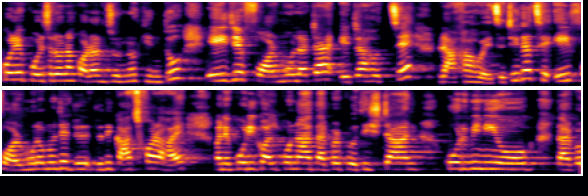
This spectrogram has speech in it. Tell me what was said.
করে পরিচালনা করার জন্য কিন্তু এই যে ফর্মুলাটা, এটা হচ্ছে রাখা হয়েছে, ঠিক আছে? এই ফর্মুলা অনুযায়ী যদি- কাজ করা হয় মানে পরিকল্পনা, তারপর প্রতিষ্ঠান, কর্মী নিয়োগ, তারপর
